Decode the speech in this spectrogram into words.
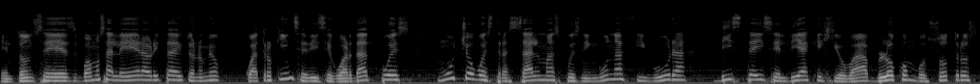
Entonces, vamos a leer ahorita Deuteronomio 4.15. Dice, guardad pues mucho vuestras almas, pues ninguna figura visteis el día que Jehová habló con vosotros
